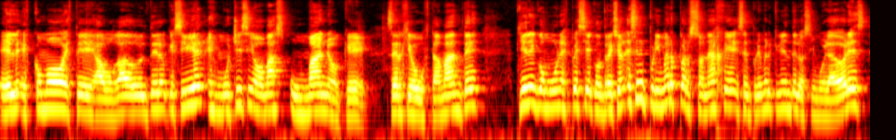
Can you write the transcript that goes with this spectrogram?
Él es como este abogado adultero, que si bien es muchísimo más humano que Sergio Bustamante, tiene como una especie de contradicción. Es el primer personaje, es el primer cliente de los simuladores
